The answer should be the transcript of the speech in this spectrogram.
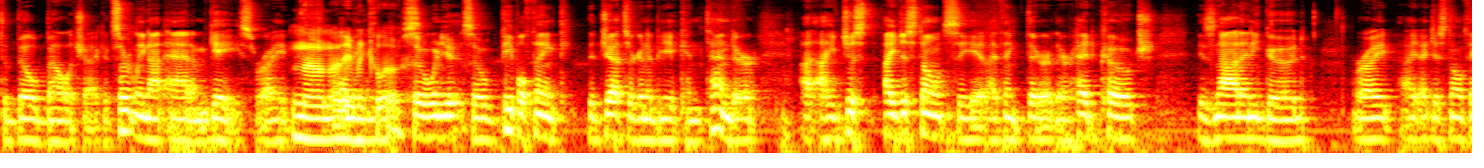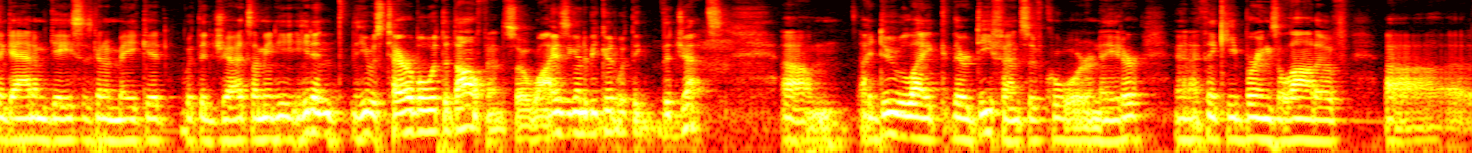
to Bill Belichick. It's certainly not Adam Gase, right? No, not I even mean, close. So when you so people think the Jets are going to be a contender, I, I, just I just don't see it. I think their their head coach is not any good, right? I, I just don't think Adam Gase is going to make it with the Jets. I mean, he, he didn't he was terrible with the Dolphins, so why is he going to be good with the, the Jets? Um, I do like their defensive coordinator, and I think he brings a lot of uh,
